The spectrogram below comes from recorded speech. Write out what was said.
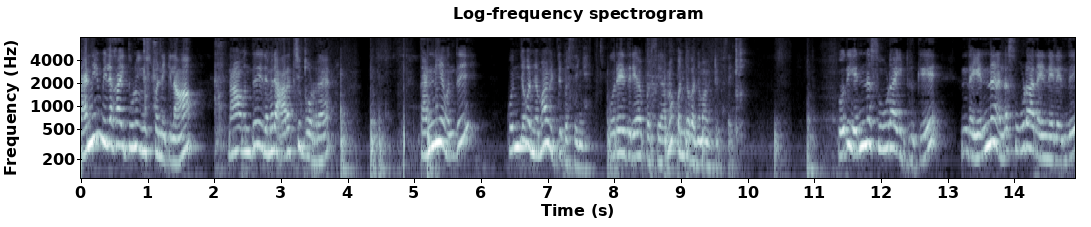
தனி மிளகாய் தூளும் யூஸ் பண்ணிக்கலாம். நான் வந்து இதே மாதிரி அரைச்சி போடுறேன். தண்ணியை வந்து கொஞ்சம் கொஞ்சமாக விட்டு பிசைங்க. ஒரே தெரியாம பிசையாமல் கொஞ்சம் கொஞ்சமாக விட்டு பிசைங்க. இப்போது எண்ணெய் சூடாகிட்டு இருக்கு இந்த எண்ணெய் நல்லா சூடான எண்ணெயிலேருந்து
